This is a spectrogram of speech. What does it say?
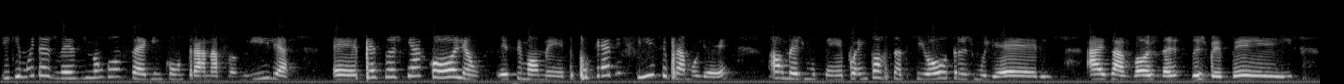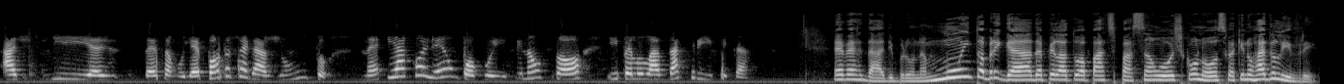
e que muitas vezes não conseguem encontrar na família é, pessoas que acolham esse momento, porque é difícil para a mulher. Ao mesmo tempo, é importante que outras mulheres, as avós das, dos bebês, as tias, dessa mulher possa chegar junto né, e acolher um pouco isso, e não só ir pelo lado da crítica. É verdade, Bruna. Muito obrigada pela tua participação hoje conosco aqui no Rádio Livre.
